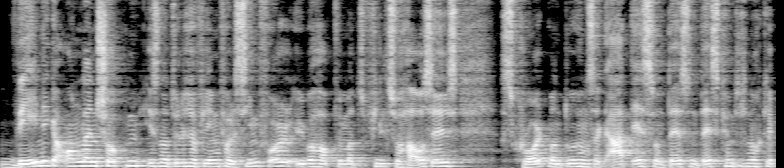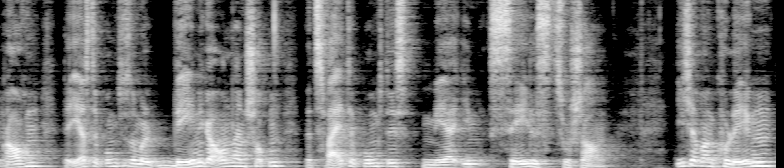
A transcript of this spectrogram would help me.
weniger online shoppen ist natürlich auf jeden Fall sinnvoll. Überhaupt, wenn man viel zu Hause ist, scrollt man durch und sagt, ah, das und das und das könnte ich noch gebrauchen. Der erste Punkt ist einmal weniger online shoppen. Der zweite Punkt ist, mehr im Sales zu schauen. Ich habe einen Kollegen,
